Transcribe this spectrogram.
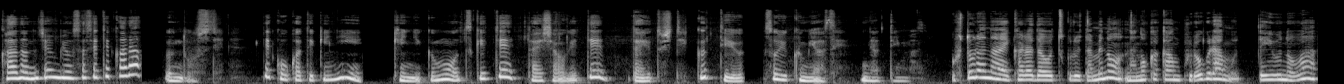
体の準備をさせてから運動して、で、効果的に筋肉もつけて代謝を上げてダイエットしていくっていう、そういう組み合わせになっています。太らない体を作るための7日間プログラムっていうのは、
